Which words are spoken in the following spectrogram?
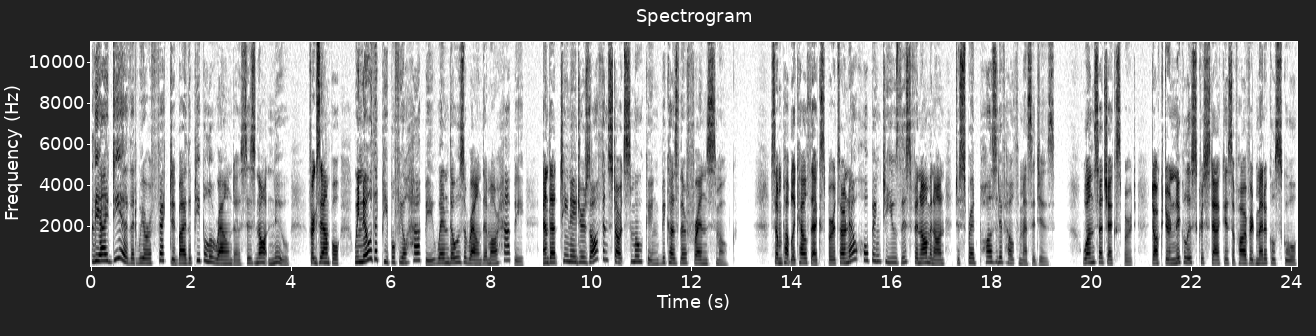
The idea that we are affected by the people around us is not new. For example, we know that people feel happy when those around them are happy, and that teenagers often start smoking because their friends smoke. Some public health experts are now hoping to use this phenomenon to spread positive health messages. One such expert, Dr. Nicholas Christakis of Harvard Medical School,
